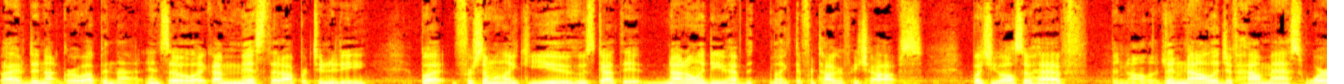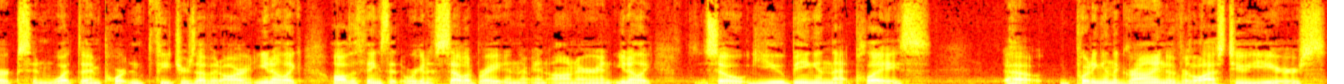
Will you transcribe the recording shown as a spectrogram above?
I did not grow up in that, and so like I missed that opportunity. But for someone like you, who's got the not only do you have the like the photography chops, but you also have the knowledge. the of, knowledge of how mass works and what the important features of it are. You know, like all the things that we're going to celebrate and, and honor, and you know, like so you being in that place, uh, putting in the grind over the last two years.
